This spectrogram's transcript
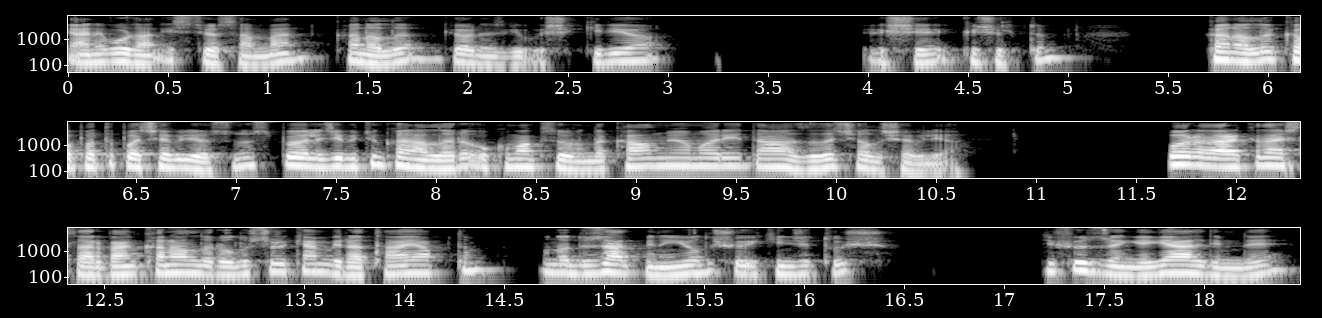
Yani buradan istiyorsam ben kanalı gördüğünüz gibi ışık gidiyor. Işığı küçülttüm. Kanalı kapatıp açabiliyorsunuz. Böylece bütün kanalları okumak zorunda kalmıyor Mari. Daha hızlı da çalışabiliyor. Bu arada arkadaşlar ben kanalları oluştururken bir hata yaptım. Buna düzeltmenin yolu şu ikinci tuş. Diffuse renge geldiğimde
